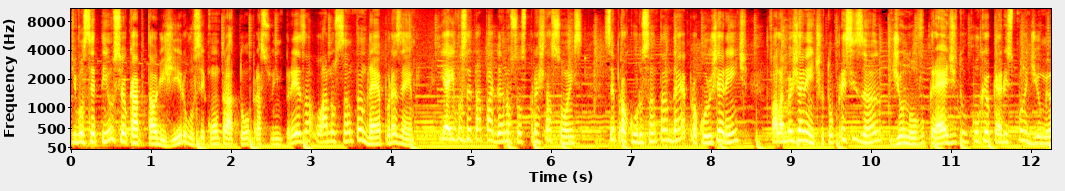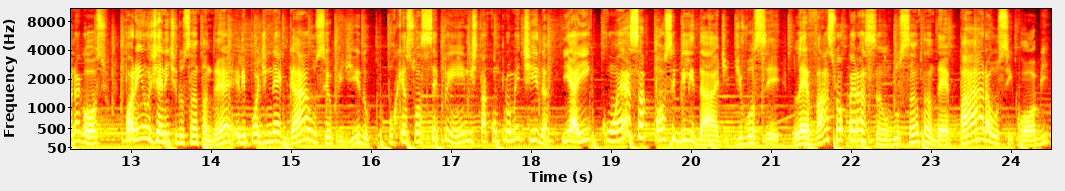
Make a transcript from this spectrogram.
que você tem o seu capital de giro, você contratou para sua empresa lá no Santander, por exemplo. E aí você está pagando as suas prestações. Você procura o Santander, procura o gerente, fala: "Meu gerente, eu estou precisando de um novo crédito porque eu quero expandir o meu negócio". Porém, o gerente do Santander, ele pode negar o seu pedido porque a sua CPM está comprometida. E aí, com essa possibilidade de você levar sua operação do Santander para o Cicobi,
